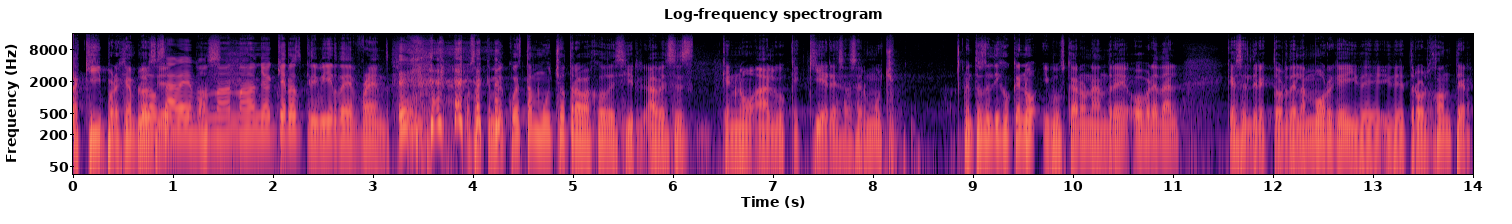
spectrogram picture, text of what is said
aquí, por ejemplo, lo así, sabemos. No, no, no, yo quiero escribir de Friends. o sea, que me cuesta mucho trabajo decir a veces que no a algo que quieres hacer mucho. Entonces él dijo que no y buscaron a André Obredal, que es el director de La Morgue y de, y de Troll Hunter.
